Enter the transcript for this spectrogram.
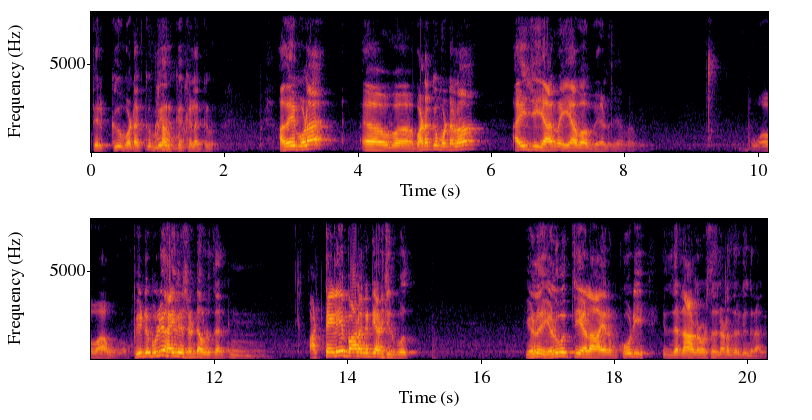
தெற்கு வடக்கு மேற்கு கிழக்குன்னு. அதே போல் வடக்கு மண்டலம் ஐஜி யாருன்னா ஏவா வேலு. எவ்வளவு? பிடபிள்யூ ஹைவேஸ் ரெண்டு அவரு தான் அட்டையிலேயே பாலம் கட்டி அடிச்சிட்டு போகுது. எழு எழுபத்தி ஏழாயிரம் கோடி இந்த நாலரை வருஷத்துல நடந்திருக்குங்கிறாங்க.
